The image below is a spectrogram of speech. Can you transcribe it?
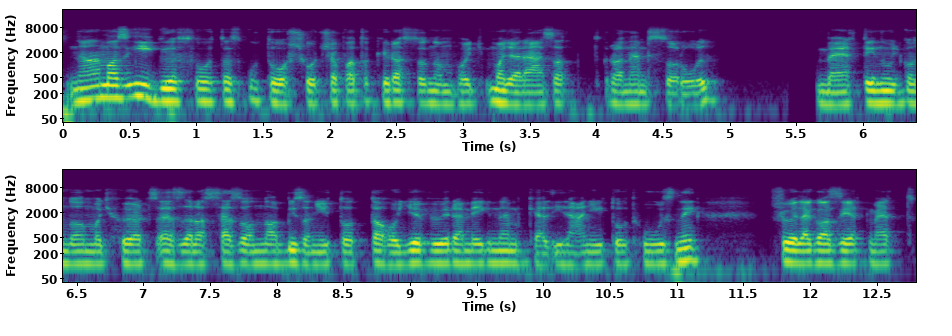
Nem, az Eagles volt az utolsó csapat, akire azt mondom, hogy magyarázatra nem szorul, mert én úgy gondolom, hogy Hertz ezzel a szezonnal bizonyította, hogy jövőre még nem kell irányítót húzni, főleg azért, mert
